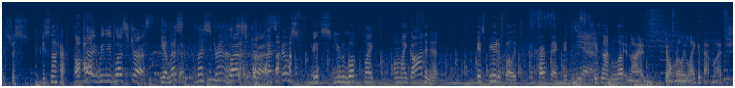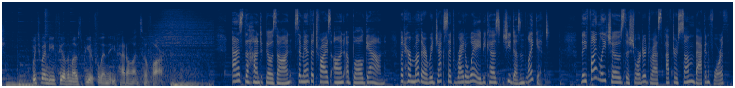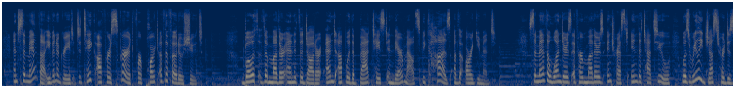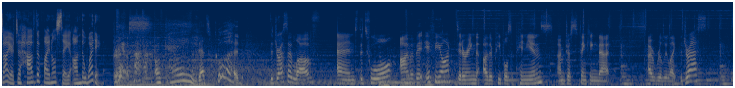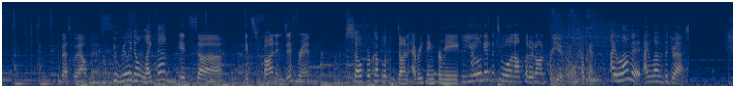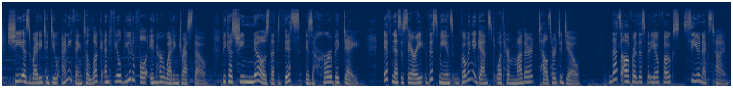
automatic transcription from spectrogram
It's just, it's not her. Okay, we need less stress. Yeah, less, okay. less stress. Less stress. That's a good one. It's, you look like, oh my God in it. It's beautiful. It's perfect. It's, yeah. She's not in love. And I don't really like it that much. Which one do you feel the most beautiful in that you've had on so far? As the hunt goes on, Samantha tries on a ball gown, but her mother rejects it right away because she doesn't like it. They finally chose the shorter dress after some back and forth, and Samantha even agreed to take off her skirt for part of the photo shoot. Both the mother and the daughter end up with a bad taste in their mouths because of the argument. Samantha wonders if her mother's interest in the tattoo was really just her desire to have the final say on the wedding. Yes. okay, that's good. The dress I love, and the tulle I'm a bit iffy on, considering the other people's opinions. I'm just thinking that I really like the dress. Best without this. You really don't like that? It's, uh, it's fun and different, so for a couple of... Done everything for me. You'll get the tulle and I'll put it on for you. Okay. I love it. I love the dress. She is ready to do anything to look and feel beautiful in her wedding dress, though, because she knows that this is her big day. If necessary, this means going against what her mother tells her to do. That's all for this video, folks. See you next time.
